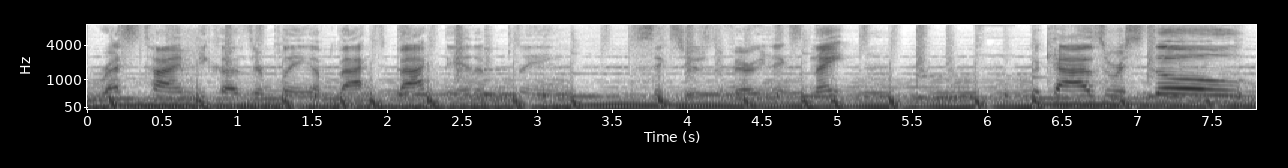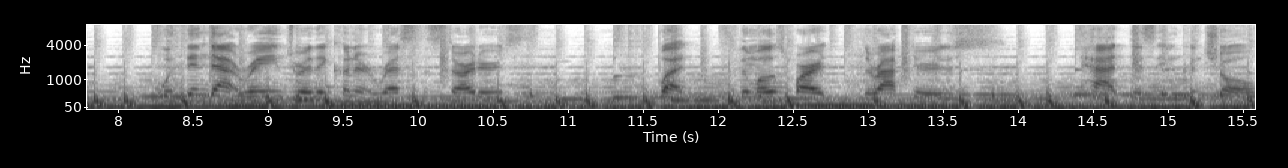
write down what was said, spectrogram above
rest time because they're playing a back to back. They end up playing Sixers the very next night. The Cavs were still within that range where they couldn't rest the starters. But for the most part, the Raptors had this in control.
